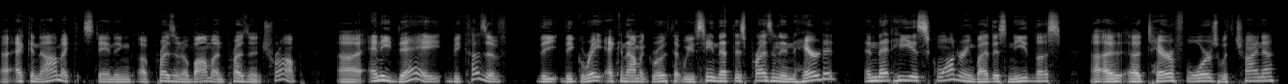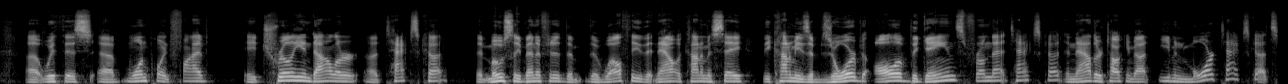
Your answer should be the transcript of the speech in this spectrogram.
uh, economic standing of President Obama and President Trump uh, any day because of the, the great economic growth that we've seen that this president inherited and that he is squandering by this needless uh, uh, uh tariff wars with China, uh, with this uh, $1.5 trillion tax cut that mostly benefited the, the wealthy. That now economists say the economy has absorbed all of the gains from that tax cut, and now they're talking about even more tax cuts.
